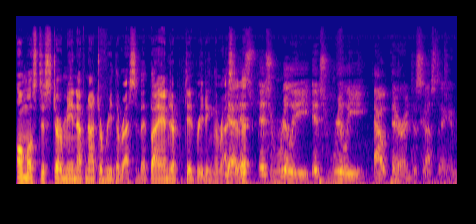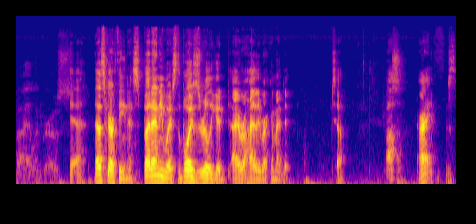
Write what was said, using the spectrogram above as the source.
almost disturbed me enough not to read the rest of it, but I ended up did reading the rest yeah, of it. it's it's really it's really out there and disgusting and vile and gross. Yeah, that's Garth Ennis But anyways, The Boys is really good. I highly recommend it. So, Awesome. All right, is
